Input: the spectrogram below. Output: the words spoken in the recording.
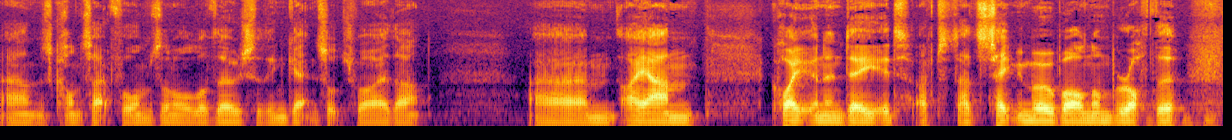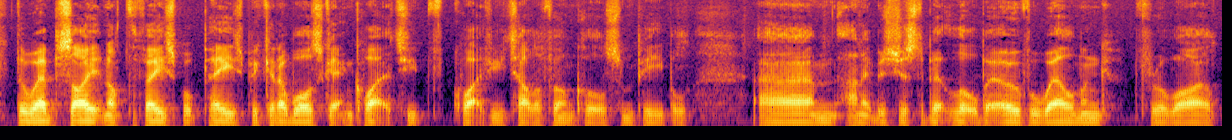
And there's contact forms on all of those, so they can get in touch via that. Um, I am quite inundated. I've had to take my mobile number off the, mm-hmm. the website and off the Facebook page because I was getting quite a few, quite a few telephone calls from people, um, and it was just a bit, little bit overwhelming for a while.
